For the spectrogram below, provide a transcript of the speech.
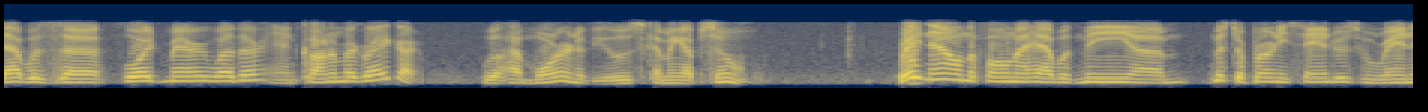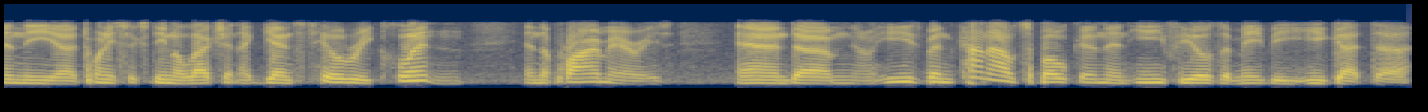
that was uh, Floyd Merriweather and Conor McGregor. We'll have more interviews coming up soon. Right now on the phone, I have with me um, Mr. Bernie Sanders, who ran in the uh, 2016 election against Hillary Clinton in the primaries. and um, you know he's been kind of outspoken, and he feels that maybe he got uh,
